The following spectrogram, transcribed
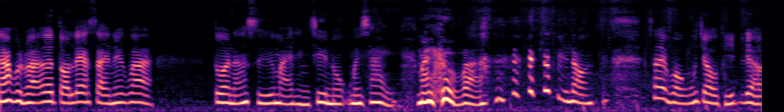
นะเพิ่นว่าเออตอนแรกใส่นึกว่า ตัวหนังสือหมายถึงชื่อนกไม่ใช่ ไมเคิลว่า พี่น้องใช่บอกมูเจ้าผิดแล้ว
